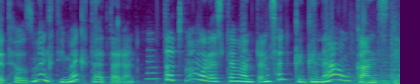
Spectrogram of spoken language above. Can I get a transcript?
եթե ուզում եք դիմեք դատարան։ Մտածում եմ, որ այս թեման տենց էլ կգնա գնա ու կանցնի։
